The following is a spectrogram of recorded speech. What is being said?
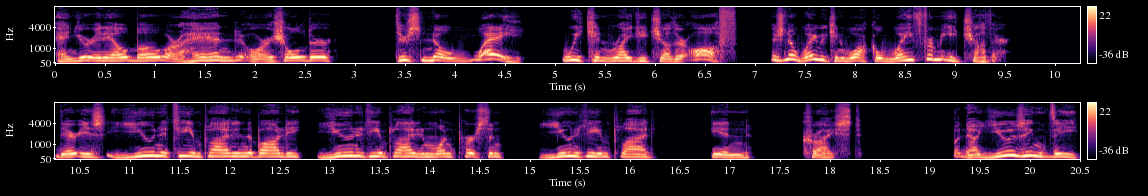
and you're an elbow or a hand or a shoulder, there's no way we can write each other off. There's no way we can walk away from each other. There is unity implied in the body, unity implied in one person, unity implied in Christ. But now, using the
